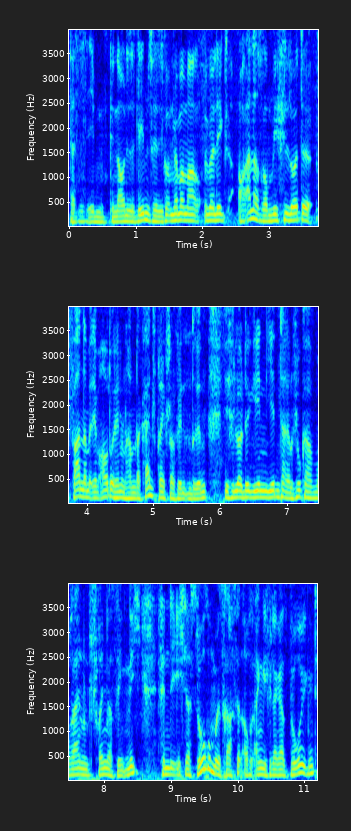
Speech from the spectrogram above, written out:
Das ist eben genau dieses Lebensrisiko. Und wenn man mal überlegt, auch andersrum, wie viele Leute fahren da mit dem Auto hin und haben da keinen Sprengstoff hinten drin, wie viele Leute gehen jeden Tag in den Flughafen rein und sprengen das Ding nicht, finde ich das so rum betrachtet auch eigentlich wieder ganz beruhigend,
